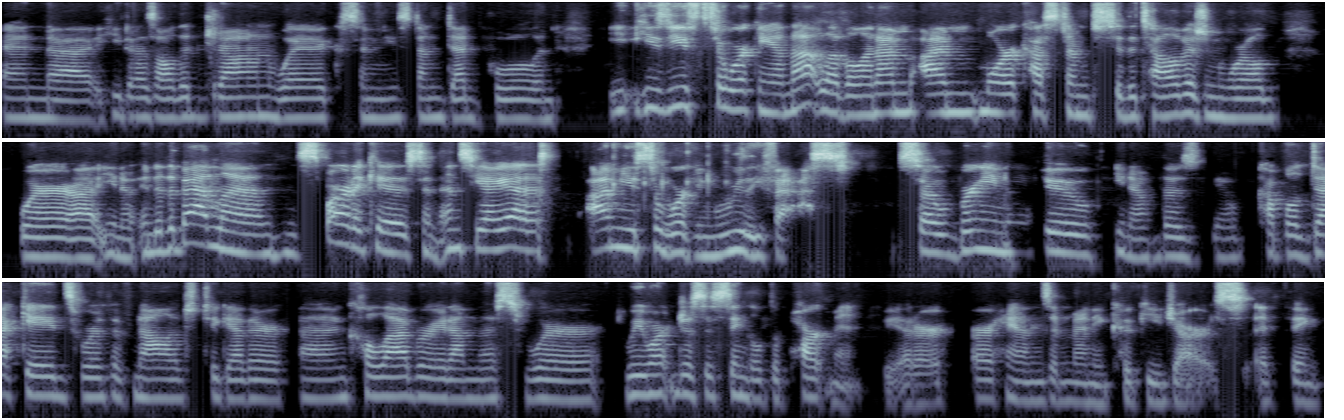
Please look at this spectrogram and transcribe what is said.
and uh, he does all the John Wicks, and he's done Deadpool, and he, he's used to working on that level. And I'm I'm more accustomed to the television world, where uh, you know Into the Badlands, and Spartacus, and NCIS. I'm used to working really fast. So bringing me to you know those you know couple decades worth of knowledge together uh, and collaborate on this, where we weren't just a single department; we had our, our hands in many cookie jars. I think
